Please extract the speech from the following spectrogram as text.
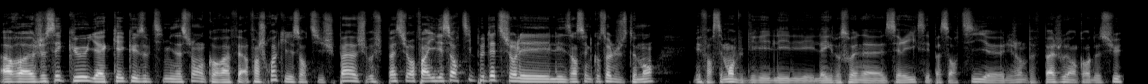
Alors, euh, je sais qu'il y a quelques optimisations encore à faire. Enfin, je crois qu'il est sorti. Je suis pas, je, je suis pas sûr. Enfin, il est sorti peut-être sur les, les anciennes consoles justement, mais forcément, vu que les, les- les- la Xbox One euh, Series X n'est pas sortie, euh, les gens ne peuvent pas jouer encore dessus.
